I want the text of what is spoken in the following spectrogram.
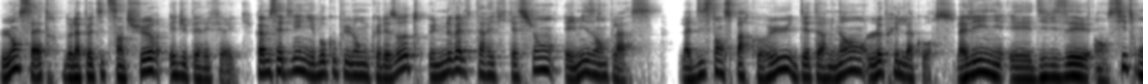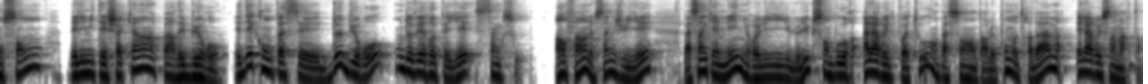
l'ancêtre de la petite ceinture et du périphérique. Comme cette ligne est beaucoup plus longue que les autres, une nouvelle tarification est mise en place. La distance parcourue déterminant le prix de la course. La ligne est divisée en six tronçons, délimités chacun par des bureaux. Et dès qu'on passait deux bureaux, on devait repayer 5 sous. Enfin, le 5 juillet, la cinquième ligne relie le Luxembourg à la rue de Poitou en passant par le pont Notre-Dame et la rue Saint-Martin.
